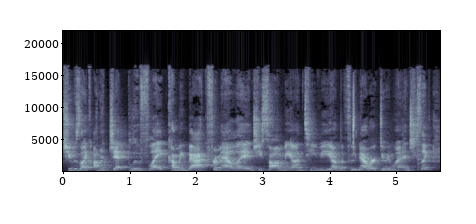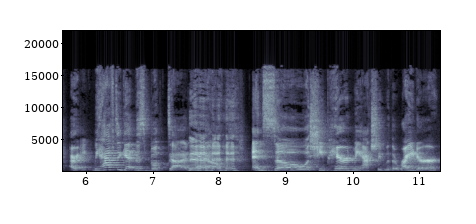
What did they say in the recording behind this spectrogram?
she was like on a JetBlue flight coming back from LA and she saw me on TV on the Food Network doing one and she's like, "All right, we have to get this book done." You know? and so she paired me actually with a writer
